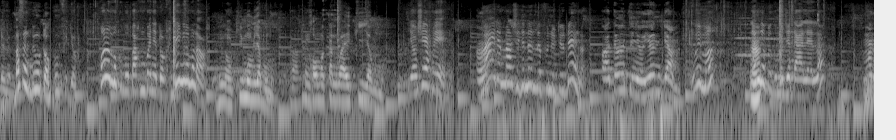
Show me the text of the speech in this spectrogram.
dëgg la basan bi mu toog bu mu fi jóg. xoolal ma ko bu baax mu bañ a toog dégg nga la ma la wax. non kii moom yabu ma. waaw kay xaw ma kan waaye kii yabu ma. yow Cheikh eh. maa ngi dem marché jëndal la fourniture dégg nga. waaw dama te ñëw yoon jàmm. wuy ma. lan nga bëgg ma jëndaaleel la. man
